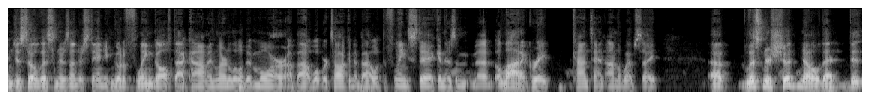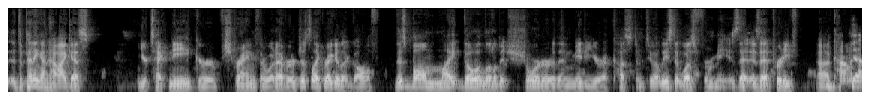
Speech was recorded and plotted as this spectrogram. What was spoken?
and just so listeners understand, you can go to flinggolf.com and learn a little bit more about what we're talking about with the fling stick. And there's a, a lot of great content on the website. Uh, listeners should know that th- depending on how, I guess, your technique or strength or whatever, just like regular golf, this ball might go a little bit shorter than maybe you're accustomed to. At least it was for me. Is that is that pretty uh, common? Yeah,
